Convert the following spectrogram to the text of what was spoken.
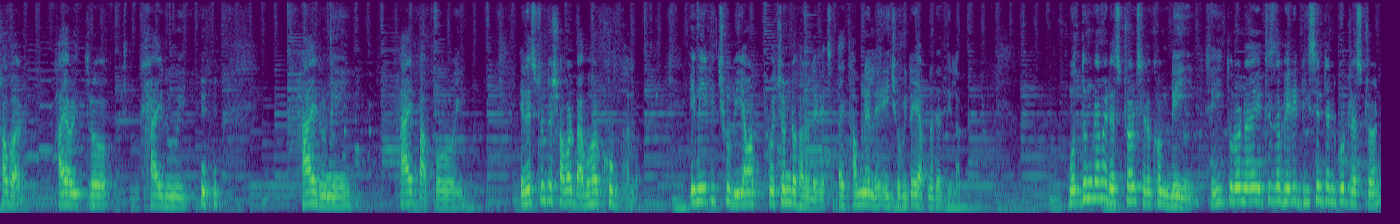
সবার, hi Aritra, hi Rui, hi Runi, hi Papai এই রেস্টুরেন্টে সবার ব্যবহার খুব ভালো। এই মেয়েটির ছবি আমার প্রচণ্ড ভালো লেগেছে, তাই থামনেলে এই ছবিটাই আপনাদের দিলাম। মধ্যমগ্রামের রেস্টুরেন্ট সেরকম নেই, সেই তুলনায় it is a very decent and good restaurant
